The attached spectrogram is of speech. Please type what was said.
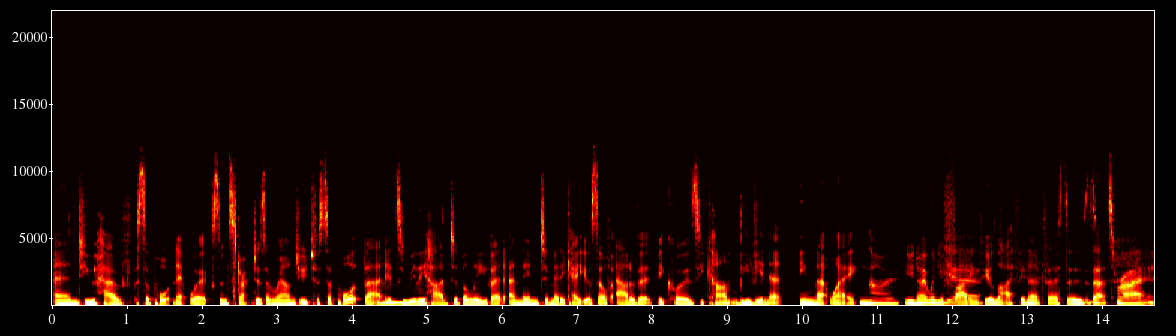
and you have support networks and structures around you to support that, it's mm. really hard to believe it and then to medicate yourself out of it because you can't live in it in that way. no, You know, when you're Yeah. fighting for your life in it versus that's right.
